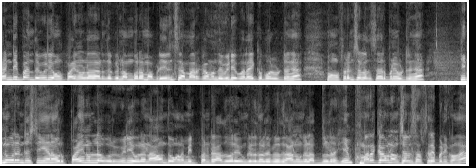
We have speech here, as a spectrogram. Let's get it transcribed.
கண்டிப்பாக இந்த வீடியோ உங்களுக்கு பயனுள்ளதாக இருந்திருக்கு நம்புகிறோம் அப்படி இருந்துச்சுன்னா மறக்காமல் இந்த வீடியோக்கு லைக் போட்டு விட்டுருங்க. உங்கள் ஃப்ரெண்ட்ஸ் எல்லாம் ஷேர் பண்ணி விட்டுருங்க. இன்னொரு இன்ட்ரெஸ்டிங்கான ஒரு பயனுள்ள ஒரு வீடியோவில் நான் வந்து உங்களை மீட் பண்ணுறேன் அதுவரை உங்களிடம் நான் உங்கள் அப்துல் ரஹீம். மறக்காமல் நம்ம சேனல் சப்ஸ்கிரைப் பண்ணிக்கோங்க.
